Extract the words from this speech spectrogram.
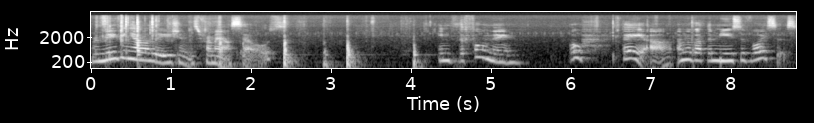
removing our illusions from ourselves, into the full moon, oh, there you are, and we've got the Muse of Voices.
